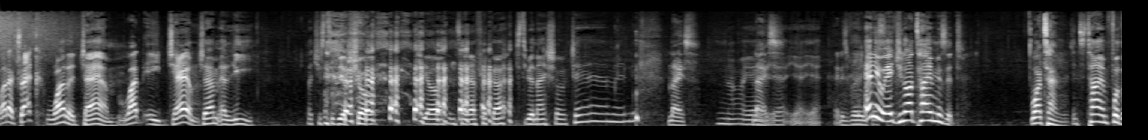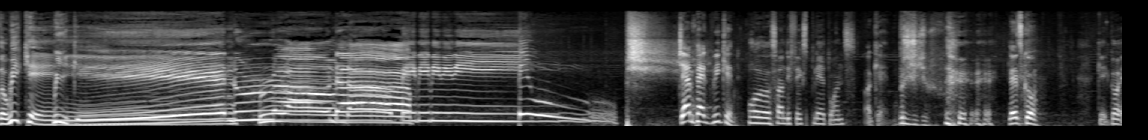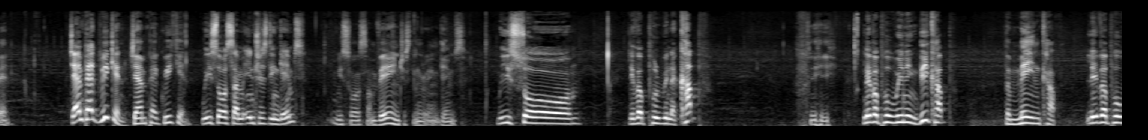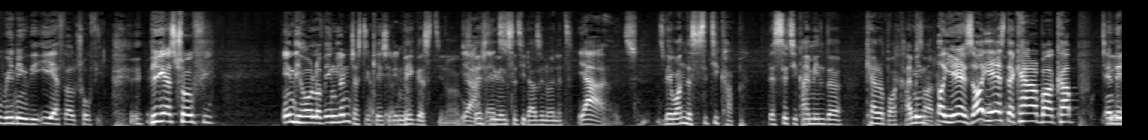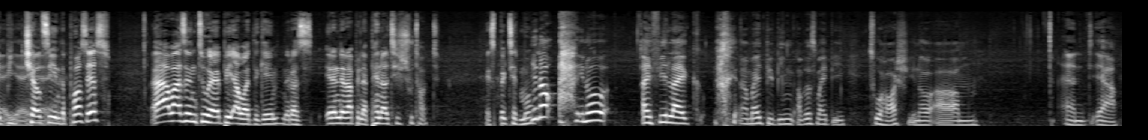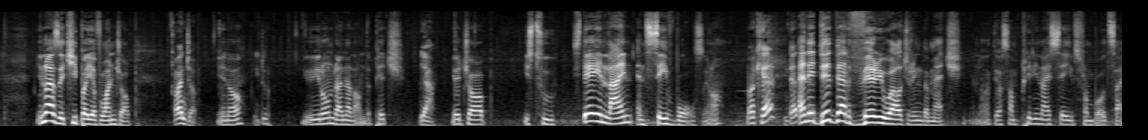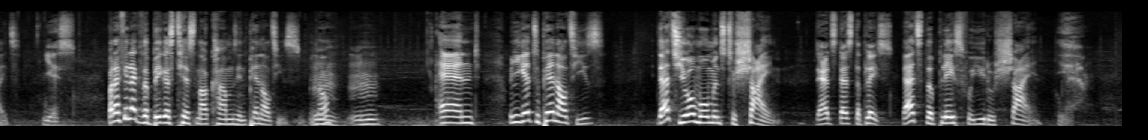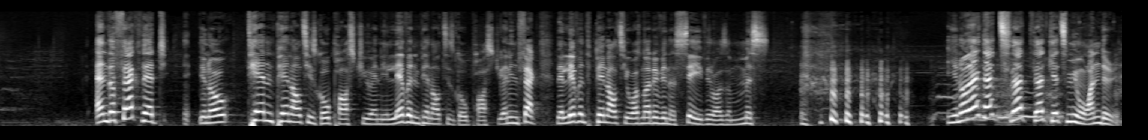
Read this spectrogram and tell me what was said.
What a track. What a jam. What a jam. Jam Ali. That used to be a show here in South Africa. Used to be a nice show. Jam Ali. Nice. No, yeah, Nice. yeah, yeah, yeah. It is very Anyway, do you know what time is it? What time? it? It's time for the weekend. Weekend roundup. Baby, baby, baby. Pew. Jam packed weekend. All the sound effects play at once. Okay. Let's go. Okay, go in. Jam packed weekend. Jam-packed weekend. We saw some interesting games. We saw some very interesting games. We saw Liverpool win a cup. Liverpool winning the cup. The main cup. Liverpool winning the EFL trophy. Biggest trophy in the whole of England, just in case you didn't know. biggest, you know, Yeah, especially when City doesn't win it. Yeah, it's They won the City Cup. the City Cup. I mean the Carabao Cup. I mean, sorry. oh yes, oh yes, Yeah. the Carabao Cup, and Yeah, they beat yeah, Chelsea yeah. in the process. I wasn't too happy about the game. It was. It ended up in a penalty shootout. Expected more. You know, you know, I feel like I might be being. uh, This might be too harsh. You know, um, and yeah, you know, as a keeper, you have one job. One job, You know, you do. you, you don't run around the pitch. Yeah. Your job is to stay in line and save balls. You know, Okay. That, and they did that very well during the match. You know, there were some pretty nice saves from both sides. yes. But I feel like the biggest test now comes in penalties. You know. hmm And when you get to penalties, that's your moment to shine. That's that's the place. That's the place for you to shine. Yeah. And the fact that, you know, 10 penalties go past you and 11 penalties go past you. And in fact, the 11th penalty was not even a save, it was a miss. you know, that, that, that, that gets me wondering.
